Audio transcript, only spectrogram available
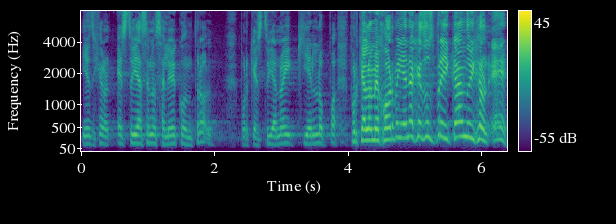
Y ellos dijeron, esto ya se nos salió de control, porque esto ya no hay quien lo... Porque a lo mejor veían a Jesús predicando y dijeron, eh,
